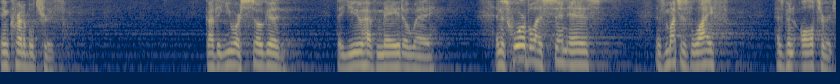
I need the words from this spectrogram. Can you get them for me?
incredible truth. God, that you are so good, that you have made a way. And as horrible as sin is, as much as life has been altered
